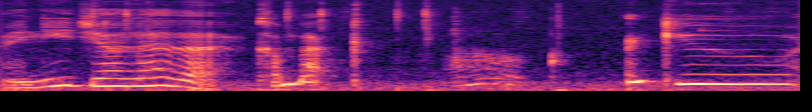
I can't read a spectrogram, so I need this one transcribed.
I need your leather. Come back. Thank you.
